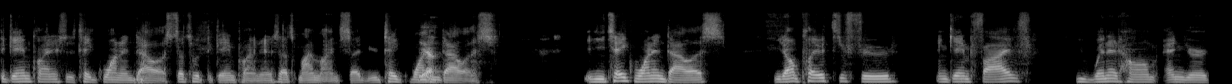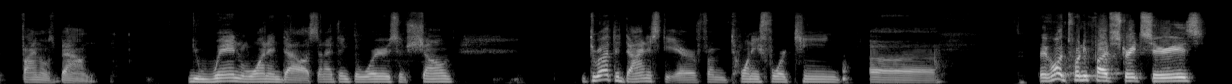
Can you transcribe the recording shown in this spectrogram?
The game plan is to take one in Dallas. That's what the game plan is. That's my mindset. You take one Yeah. in Dallas. If you take one in Dallas, you don't play with your food in game five, you win at home and you're finals bound. You win one in Dallas. And I think the Warriors have shown throughout the dynasty era from 2014 uh They've won 25 straight series.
